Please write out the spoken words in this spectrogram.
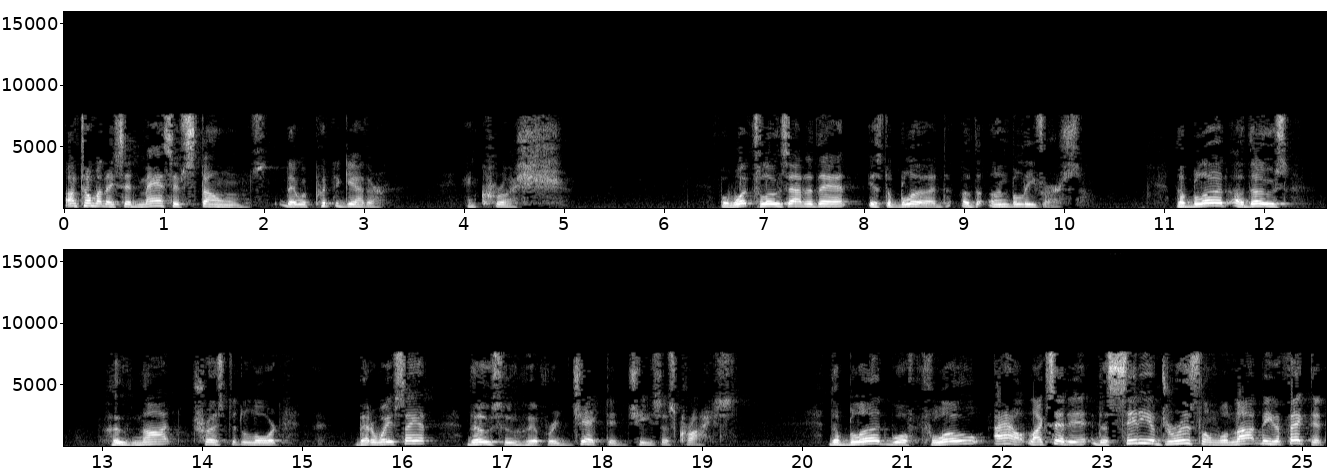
I'm talking about they said massive stones they were put together and crush. But what flows out of that is the blood of the unbelievers. The blood of those who've not trusted the Lord. Better way to say it, those who have rejected Jesus Christ. The blood will flow out. Like I said, the city of Jerusalem will not be affected.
